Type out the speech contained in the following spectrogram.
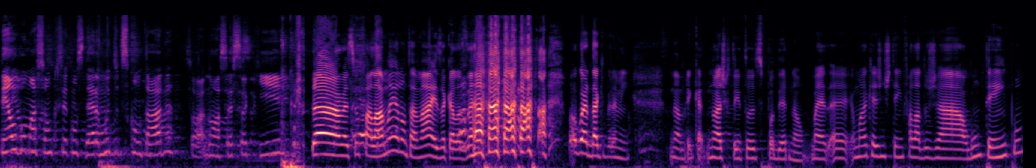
Tem alguma ação que você considera muito descontada? Só, nossa, essa aqui. Não, mas se eu falar, amanhã não tá mais, aquelas. Vou guardar aqui pra mim. Não, brincadeira. Não acho que eu tenho todo esse poder, não. Mas é uma que a gente tem falado já há algum tempo,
